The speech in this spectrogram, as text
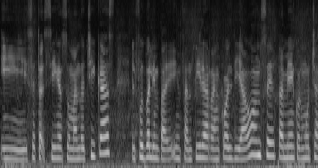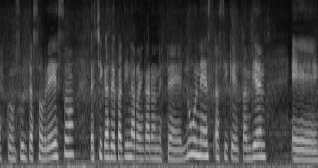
y se siguen sumando chicas. El fútbol infantil arrancó el día 11, también con muchas consultas sobre eso. Las chicas de patín arrancaron este lunes, así que también eh,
